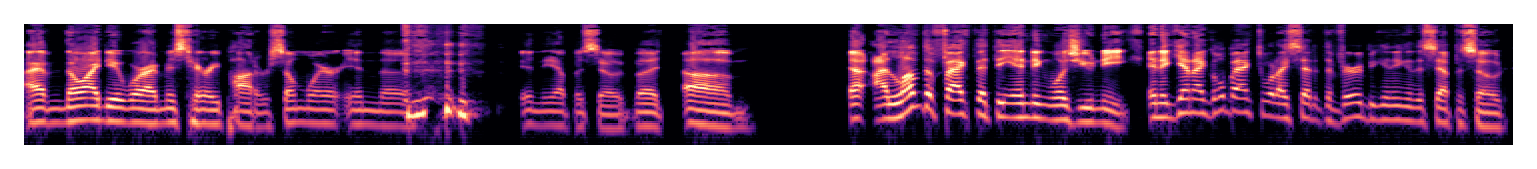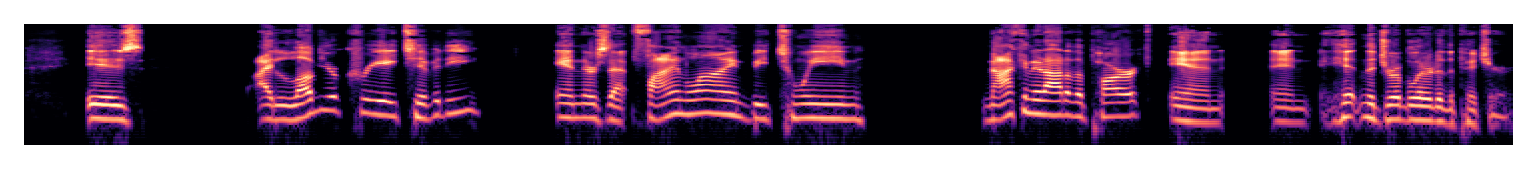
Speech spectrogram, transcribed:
I have no idea where I missed Harry Potter somewhere in the in the episode, but um, I I love the fact that the ending was unique. And again, I go back to what I said at the very beginning of this episode: is I love your creativity, and there's that fine line between knocking it out of the park and and hitting the dribbler to the pitcher.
